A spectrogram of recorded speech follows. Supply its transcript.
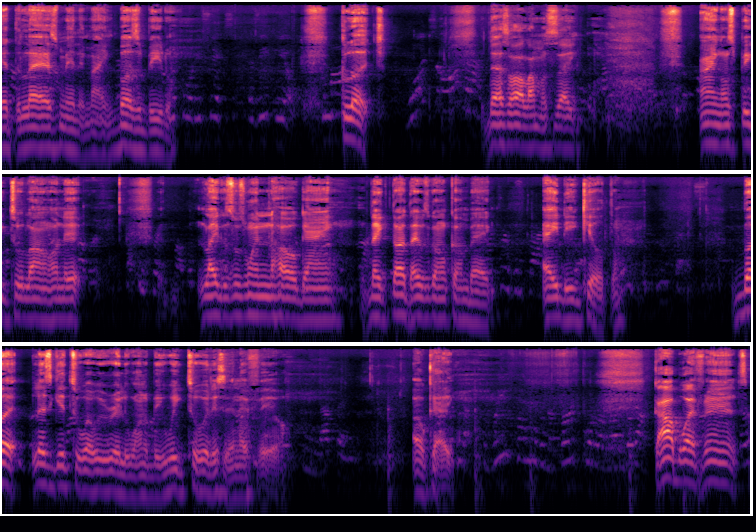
at the last minute, man. Buzzer beater. Clutch. That's all I'm gonna say. I ain't gonna speak too long on it. Lakers was winning the whole game. They thought they was gonna come back. AD killed them. But let's get to where we really want to be. Week two of this NFL. Okay. Cowboy fans,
